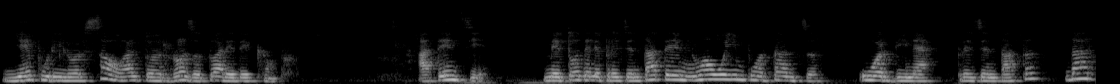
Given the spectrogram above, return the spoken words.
iepurilor sau altor rozătoare de câmp. Atenție! Metodele prezentate nu au o importanță, ordinea prezentată, dar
